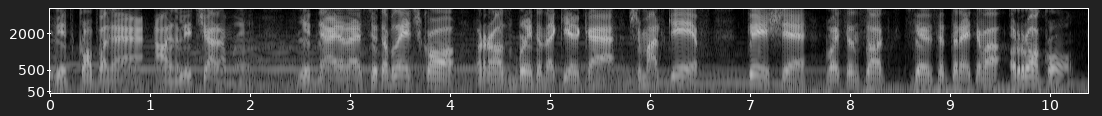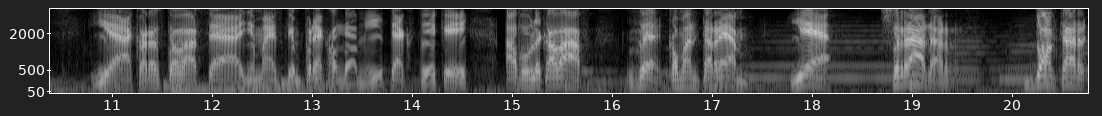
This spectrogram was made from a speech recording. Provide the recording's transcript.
відкопана англічанами. Віднайдена ця табличку, розбита на кілька шматків 1873 року. Я користувався німецьким прикладом і тексту, який опублікував з коментарем Є Шрадер, доктор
